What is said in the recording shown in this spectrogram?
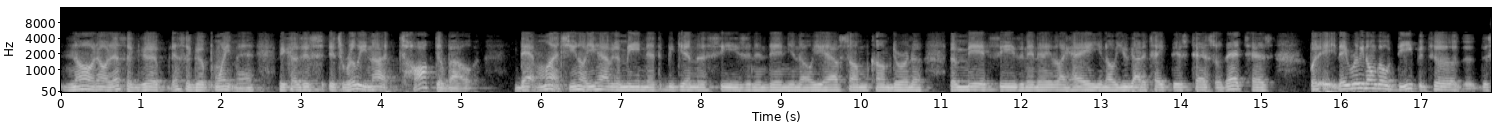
No, no, that's a good that's a good point, man. Because it's it's really not talked about that much. You know, you have the meeting at the beginning of the season, and then you know you have some come during the the mid season, and they're like, hey, you know, you got to take this test or that test. But it, they really don't go deep into the, the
